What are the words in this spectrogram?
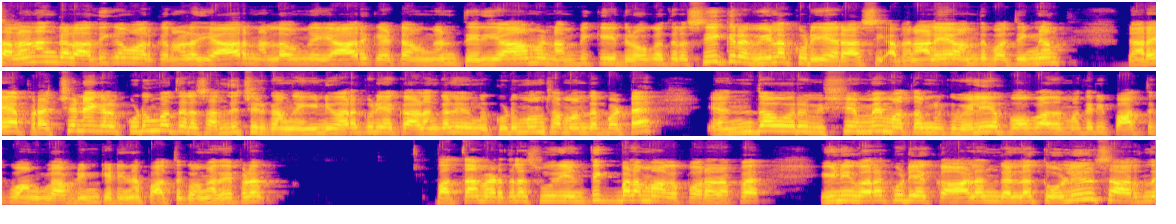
சலனங்கள் அதிகமாக இருக்கிறனால யார் நல்லவங்க யார் கேட்டவங்கன்னு தெரியாமல் நம்பிக்கை துரோகத்தில் சீக்கிரம் வீழக்கூடிய ராசி. அதனாலேயே வந்து பார்த்திங்கன்னா நிறைய பிரச்சனைகள் குடும்பத்தில் சந்திச்சிருக்காங்க. இனி வரக்கூடிய காலங்கள் இவங்க குடும்பம் சம்மந்தப்பட்ட எந்த ஒரு விஷயமே மற்றவங்களுக்கு வெளியே போகாத மாதிரி பார்த்துக்குவாங்களா அப்படின்னு கேட்டிங்கன்னா பார்த்துக்குவாங்க அதே போல் பத்தாம் இடத்துல சூரியன் திக்பலமாக போகிறாரப்ப இனி வரக்கூடிய காலங்களில் தொழில் சார்ந்த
